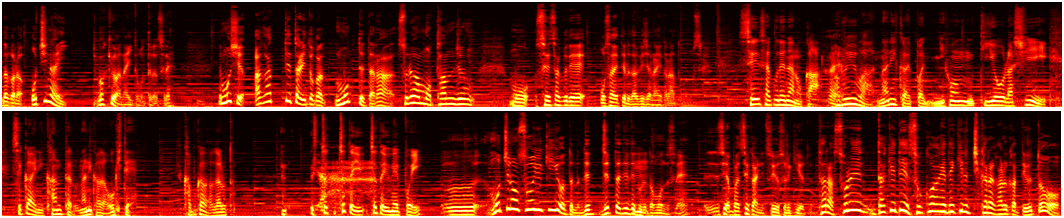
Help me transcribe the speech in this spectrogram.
だから落ちないわけはないと思ってるんですねもし上がってたりとか持ってたらそれはもう単純もう政策で抑えてるだけじゃないかなと思いますね。政策でなのか、はい、あるいは何かやっぱり日本企業らしい世界に冠たる何かが起きて株価が上がると。ちょちょっとちょっと夢っぽい？もちろんそういう企業ってのはで絶対出てくると思うんですね、うん、やっぱり世界に通用する企業って。ただそれだけで底上げできる力があるかというと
